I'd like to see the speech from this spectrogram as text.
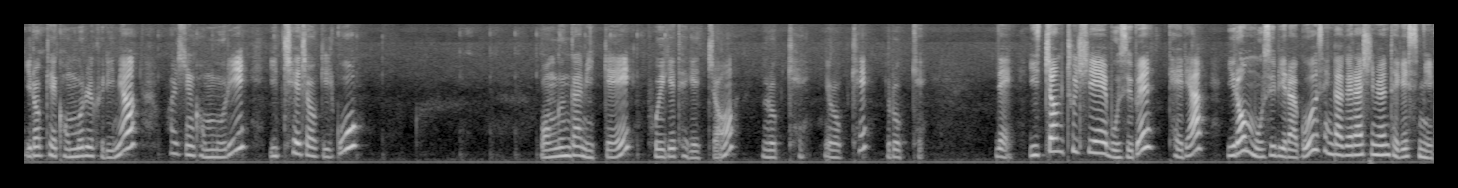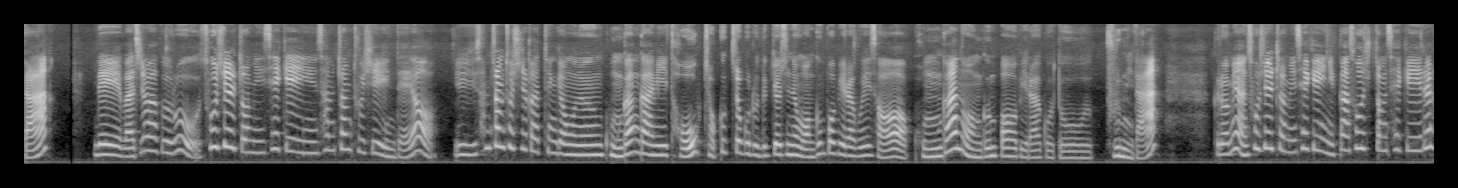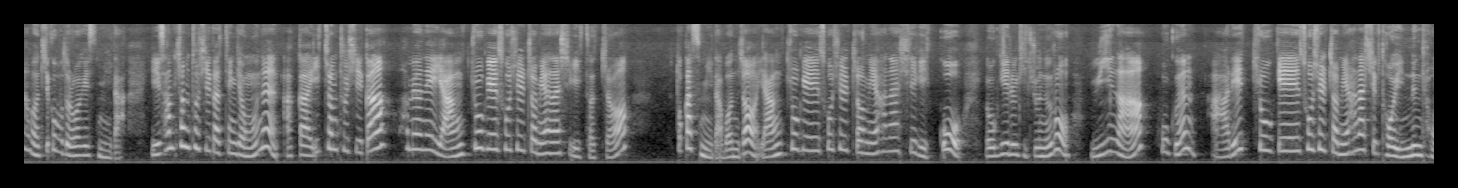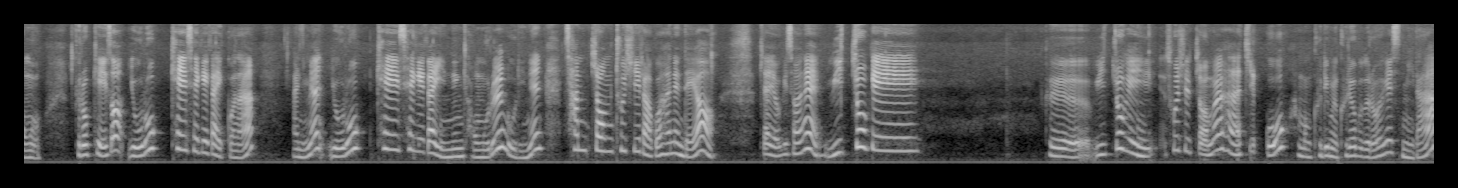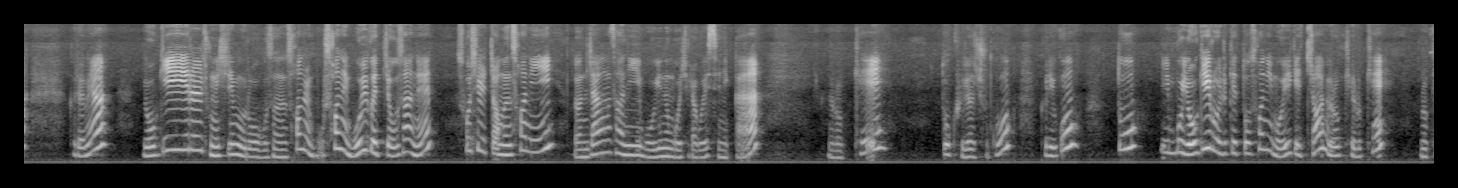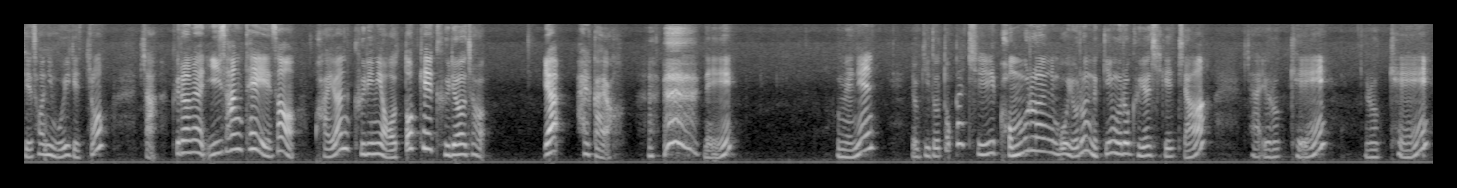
이렇게 건물을 그리면 훨씬 건물이 입체적이고 원근감 있게 보이게 되겠죠. 이렇게, 이렇게, 이렇게. 네, 2.2C의 모습은 대략 이런 모습이라고 생각을 하시면 되겠습니다. 네, 마지막으로 소실점이 3개인 3.2C인데요. 이 3.2실 같은 경우는 공간감이 더욱 적극적으로 느껴지는 원근법이라고 해서 공간 원근법이라고도 부릅니다. 그러면 소실점이 3개이니까 소실점 3개를 한번 찍어보도록 하겠습니다. 이 3.2시 같은 경우는 아까 2.2시가 화면의 양쪽에 소실점이 하나씩 있었죠. 똑같습니다. 먼저 양쪽에 소실점이 하나씩 있고 여기를 기준으로 위나 혹은 아래쪽에 소실점이 하나씩 더 있는 경우 그렇게 해서 요렇게 세 개가 있거나 아니면 요렇게 세 개가 있는 경우를 우리는 3.2시라고 하는데요. 자, 여기서는 위쪽에 그 위쪽에 소실점을 하나 찍고 한번 그림을 그려보도록 하겠습니다. 그러면 여기를 중심으로 우선 선을 선이 모이겠죠 우선은 소실점은 선이 연장선이 모이는 곳이라고 했으니까 이렇게 또 그려주고 그리고 또 이 뭐 여기로 이렇게 또 선이 모이겠죠? 이렇게 이렇게 이렇게 선이 모이겠죠? 자, 그러면 이 상태에서 과연 그림이 어떻게 그려져야 할까요? 네. 보면은 여기도 똑같이 건물은 뭐 이런 느낌으로 그려지겠죠? 자, 이렇게 이렇게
